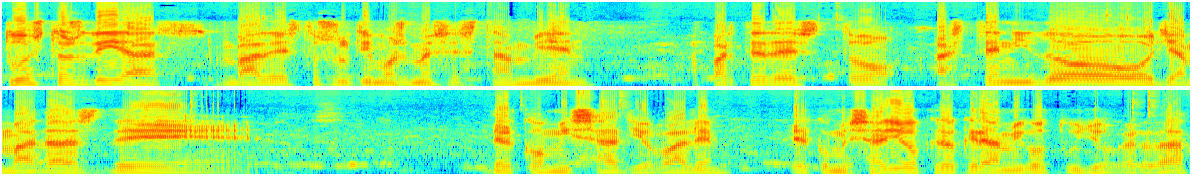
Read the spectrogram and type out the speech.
Tú estos días, vale, estos últimos meses también, aparte de esto, has tenido llamadas de del comisario, ¿vale? El comisario creo que era amigo tuyo, ¿verdad?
